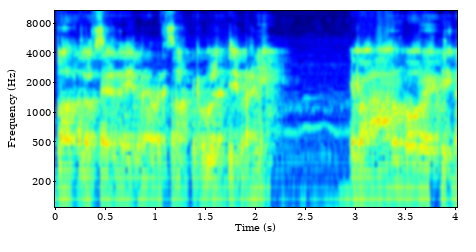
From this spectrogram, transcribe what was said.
আল্লাহ তাআলা সাইয়েদনা ইব্রাহিম আলাইহিস সালামকে বললেন ইব্রাহিম, এবার আরও বড় একটি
